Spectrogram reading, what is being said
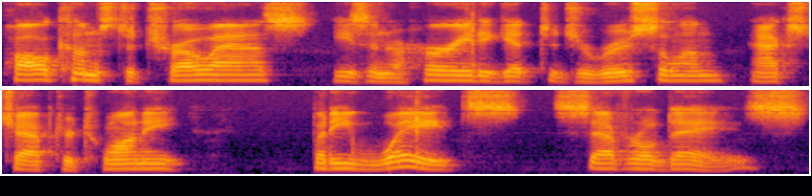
Paul comes to Troas. He's in a hurry to get to Jerusalem, Acts chapter 20, but he waits several days.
